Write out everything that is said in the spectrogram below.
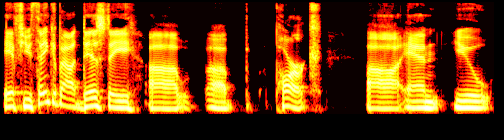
If you think about Disney uh, uh, Park uh, and you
